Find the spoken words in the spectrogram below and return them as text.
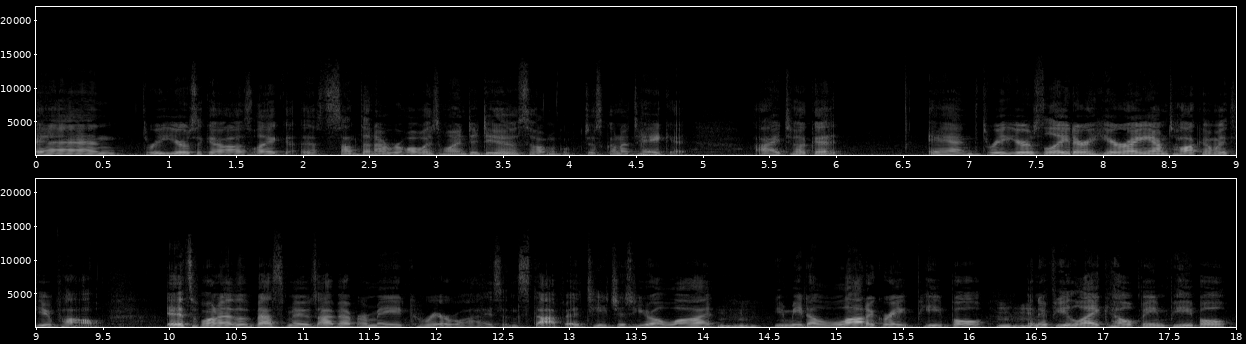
And three years ago, I was like, it's something I always wanted to do, so I'm just going to take it. I took it, and three years later, here I am talking with you, Paul. It's one of the best moves I've ever made career wise and stuff. It teaches you a lot. Mm-hmm. You meet a lot of great people. And if you like helping people,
